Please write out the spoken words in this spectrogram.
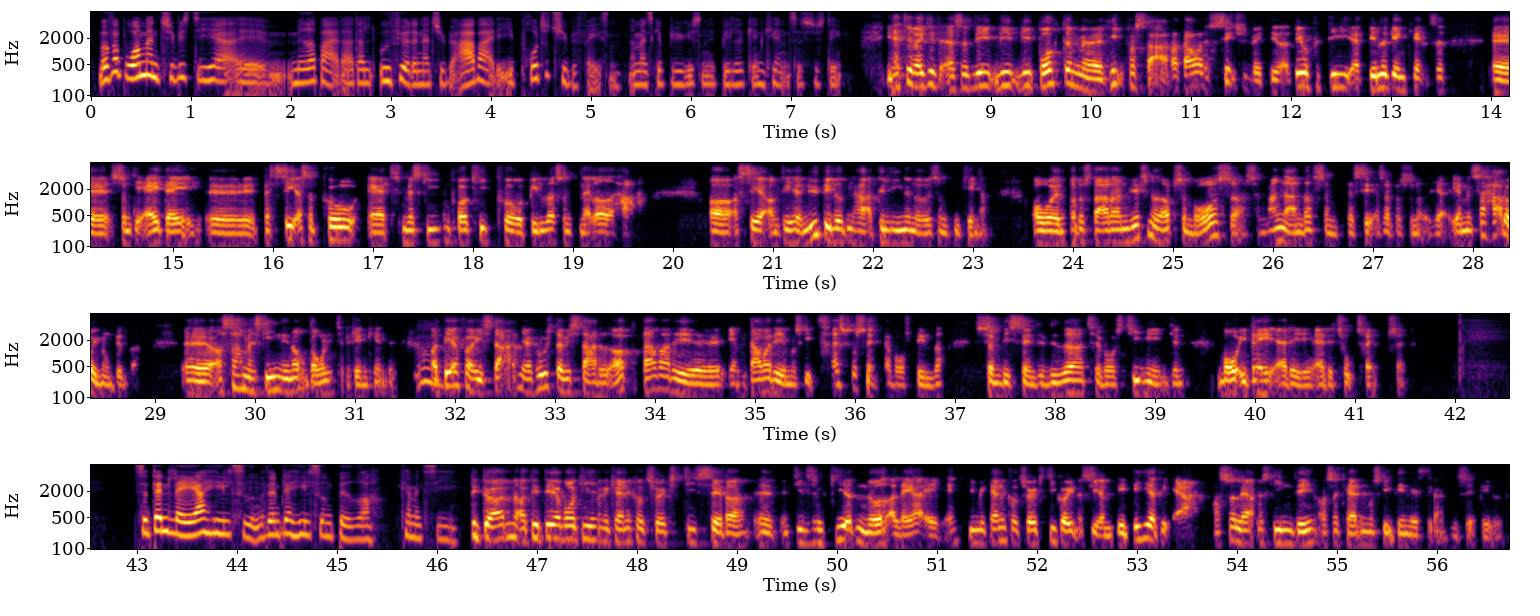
Hvorfor bruger man typisk de her øh, medarbejdere, der udfører den her type arbejde i prototypefasen, når man skal bygge sådan et billedgenkendelsessystem? Ja, det er rigtigt. Altså, vi, vi, vi brugte dem øh, helt fra start, og der var det sindssygt vigtigt. Og det er jo fordi, at billedgenkendelse, øh, som det er i dag, øh, baserer sig på, at maskinen prøver at kigge på billeder, som den allerede har, og, og ser, om det her nye billede, den har, det ligner noget, som den kender. Og øh, når du starter en virksomhed op som vores, og som mange andre, som baserer sig på sådan noget her, jamen så har du ikke nogen billeder. Øh, og så er maskinen enormt dårlig til at genkende det. Mm. Og derfor i starten, jeg kan huske, da vi startede op, der var det, øh, jamen, der var det måske 60% af vores billeder, som vi sendte videre til vores team i Indien, hvor i dag er det, er det 2-3%. Så den lærer hele tiden, og den bliver hele tiden bedre, kan man sige. Det gør den, og det er der, hvor de her Mechanical Turks, de, sætter, øh, de ligesom giver den noget at lære af. Ikke? De Mechanical Turks, de går ind og siger, at det er det her, det er, og så lærer maskinen det, og så kan den måske det næste gang, den ser billedet.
